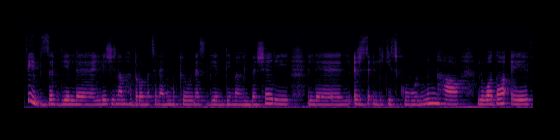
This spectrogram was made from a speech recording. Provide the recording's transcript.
فيه بزاف ديال إلا جينا نهضروا مثلا على المكونات ديال الدماغ البشري الأجزاء اللي كيتكون منها الوظائف.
